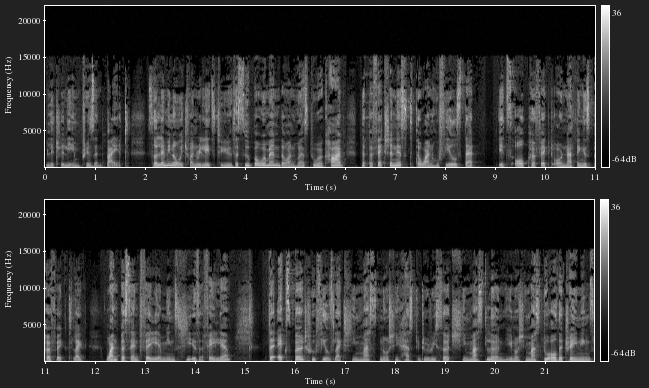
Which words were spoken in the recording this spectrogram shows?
literally imprisoned by it. So let me know which one relates to you. The superwoman, the one who has to work hard, the perfectionist, the one who feels that it's all perfect or nothing is perfect, like 1% failure means she is a failure. The expert who feels like she must know, she has to do research, she must learn, you know, she must do all the trainings,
